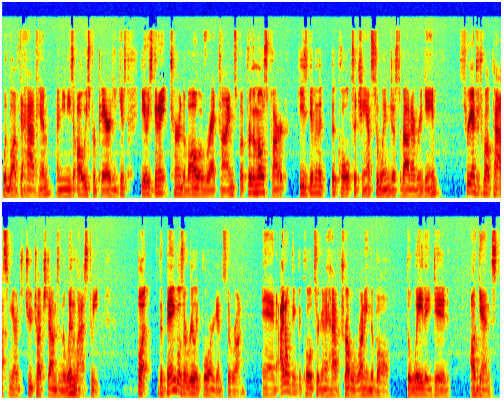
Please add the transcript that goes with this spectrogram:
would love to have him. I mean, he's always prepared. He gives you know he's going to turn the ball over at times, but for the most part, he's given the, the Colts a chance to win just about every game. 312 passing yards, two touchdowns in the win last week. But the Bengals are really poor against the run. And I don't think the Colts are going to have trouble running the ball the way they did against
